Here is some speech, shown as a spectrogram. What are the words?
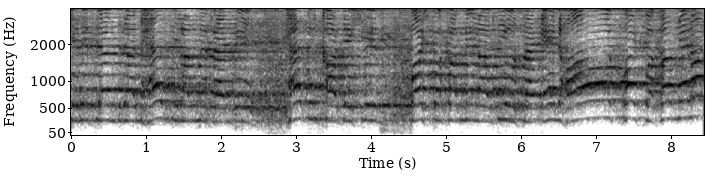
şereflendiren her bir hanımefendi, her bir kardeşim Başbakan Meral diyorsa el hak Başbakan Meral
